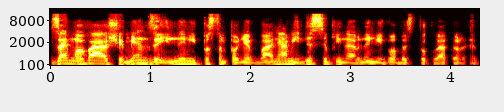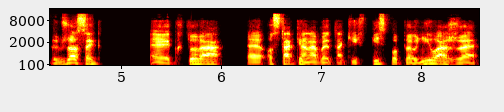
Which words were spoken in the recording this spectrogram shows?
zajmowała się między innymi postępowaniami dyscyplinarnymi wobec prokurator Ewy Wrzosek, która ostatnio nawet taki wpis popełniła, że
